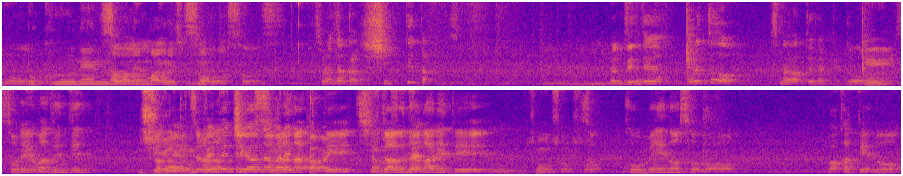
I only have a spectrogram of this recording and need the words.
もう6年7年前ぐらいですそよね。うそうです。それはなんか知ってたんですか？全然俺とつながってたけど、うん。それは全然違う。全然違う流れなくて違う流れで、そうそうそそう。う米のその若手の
